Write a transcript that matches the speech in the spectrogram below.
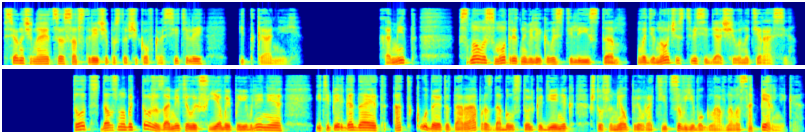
все начинается со встречи поставщиков красителей и тканей. Хамид снова смотрит на великого стилиста, в одиночестве сидящего на террасе. Тот, должно быть, тоже заметил их с Евой появление и теперь гадает, откуда этот араб раздобыл столько денег, что сумел превратиться в его главного соперника.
